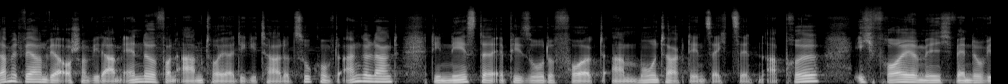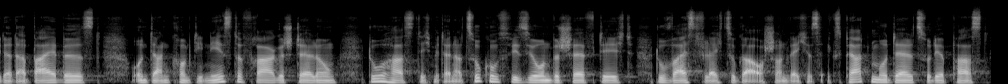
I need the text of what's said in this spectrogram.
Damit wären wir auch schon wieder am Ende von Abenteuer Digitale Zukunft angelangt. Die nächste Episode folgt am Montag, den 16. April. Ich freue mich, wenn du wieder dabei bist. Und dann kommt die nächste Fragestellung. Du hast dich mit deiner Zukunftsvision beschäftigt. Du weißt vielleicht sogar auch schon, welches Expertenmodell zu dir passt.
